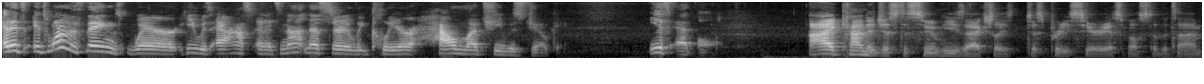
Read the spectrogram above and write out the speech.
and it's it's one of the things where he was asked, and it's not necessarily clear how much he was joking, if at all. I kind of just assume he's actually just pretty serious most of the time.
